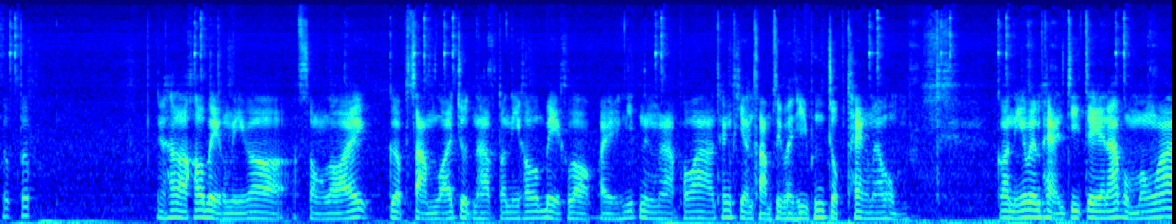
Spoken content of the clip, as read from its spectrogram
ปึ๊บปึ๊บเนี่ยถ้าเราเข้าเบรกตรงนี้ก็ 200 เกือบ 300 จุดนะครับ ตอนนี้เขาเบรกหลอกไปนิดนึงนะครับ เพราะว่าแท่งเทียน 30นาทีเพิ่งจบแท่งนะครับผม ก่อนนี้ก็เป็นแผน GJ นะครับผมมองว่า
